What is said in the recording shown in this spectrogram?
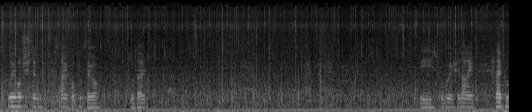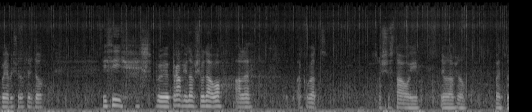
Spróbuję włączyć ten stary komputer tutaj. I spróbuję się dalej. Dalej próbujemy się dostać do Wi-Fi. Sp- Prawie nam się udało, ale akurat coś się stało i nie udało się nam. Powiedzmy.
